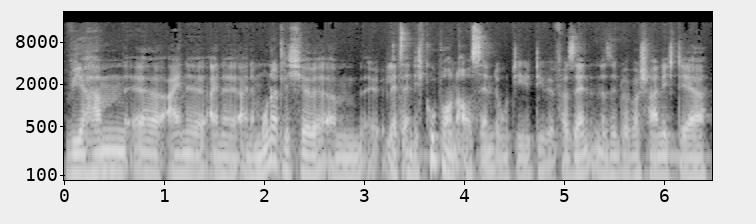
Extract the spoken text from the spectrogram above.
Wir haben äh, eine, eine, eine monatliche, ähm, letztendlich Coupon-Aussendung, die, die wir versenden. Da sind wir wahrscheinlich der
